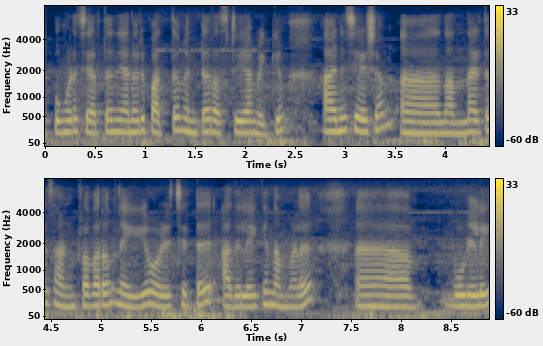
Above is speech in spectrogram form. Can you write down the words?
ഉപ്പും കൂടെ ചേർത്ത് ഞാനൊരു പത്ത് മിനിറ്റ് റെസ്റ്റ് ചെയ്യാൻ വെക്കും. അതിനുശേഷം നന്നായിട്ട് സൺഫ്ലവറും നെയ്യും ഒഴിച്ചിട്ട് അതിലേക്ക് നമ്മൾ ഉള്ളി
